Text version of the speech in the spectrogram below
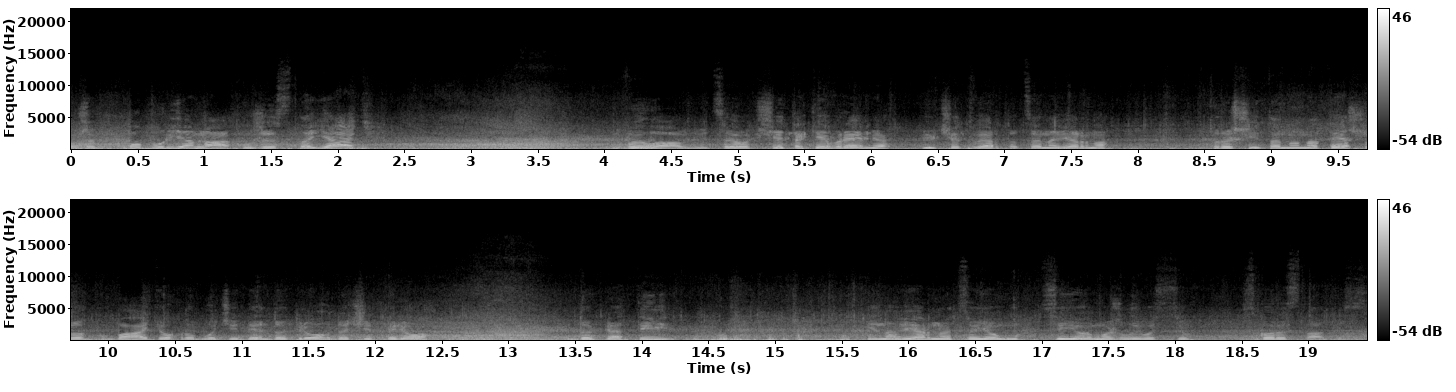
Може, по бур'янах вже стоять, вилавлюють. Це ще таке время, пів четверта. Це, мабуть, розчитано на те, що в багатьох робочий день до трьох, до чотирьох, до п'яти. І, мабуть, цією, цією можливістю скористатися.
